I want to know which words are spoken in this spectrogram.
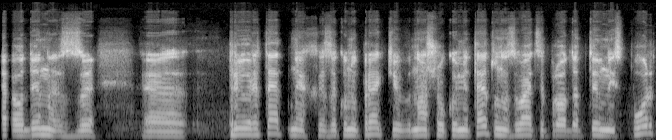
це один з е, пріоритетних законопроєктів нашого комітету. Називається про адаптивний спорт,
